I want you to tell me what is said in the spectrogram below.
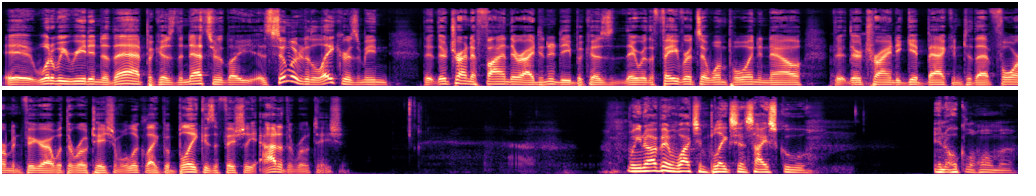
It, what do we read into that? Because the Nets are like similar to the Lakers. I mean, they're trying to find their identity because they were the favorites at one point, and now they're trying to get back into that form and figure out what the rotation will look like. But Blake is officially out of the rotation. Well, you know, I've been watching Blake since high school in Oklahoma,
